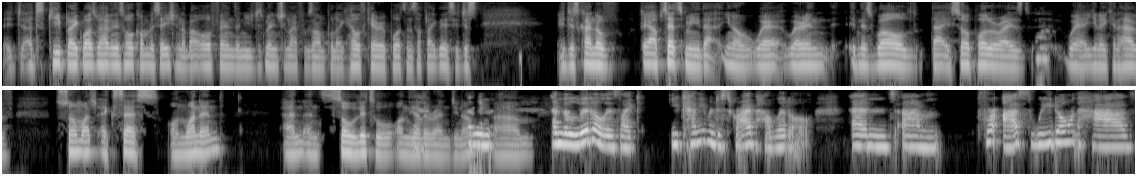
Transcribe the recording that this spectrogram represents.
it, I just keep like whilst we're having this whole conversation about orphans, and you just mentioned like, for example, like healthcare reports and stuff like this. It just, it just kind of it upsets me that you know we're we're in in this world that is so polarized, where you know you can have so much excess on one end, and and so little on the yeah. other end. You know, I mean, um, and the little is like you can't even describe how little, and um for us, we don't have,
